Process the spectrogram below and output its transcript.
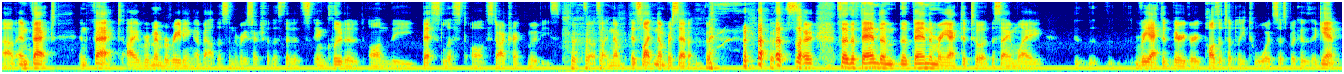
um, in fact, in fact, I remember reading about this in the research for this that it's included on the best list of Star Trek movies. So it's like number it's like number seven. so so the fandom the fandom reacted to it the same way reacted very very positively towards this because again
